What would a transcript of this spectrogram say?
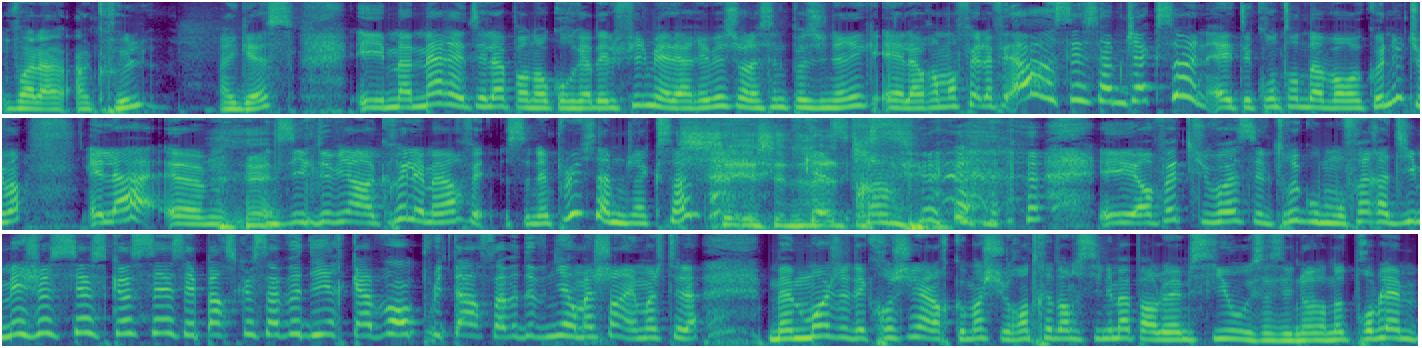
voilà un Krull I guess et ma mère était là pendant qu'on regardait le film et elle est arrivée sur la scène post générique et elle a vraiment fait elle a fait ah c'est Sam Jackson elle était contente d'avoir reconnu tu vois et là euh, il devient un Krull et ma mère fait ce n'est plus Sam Jackson C'est Donald que Trump. et en fait, tu vois, c'est le truc où mon frère a dit, mais je sais ce que c'est, c'est parce que ça veut dire qu'avant, plus tard, ça va devenir machin. Et moi, j'étais là. Même moi, j'ai décroché alors que moi, je suis rentrée dans le cinéma par le MCU ça, c'est un autre problème.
